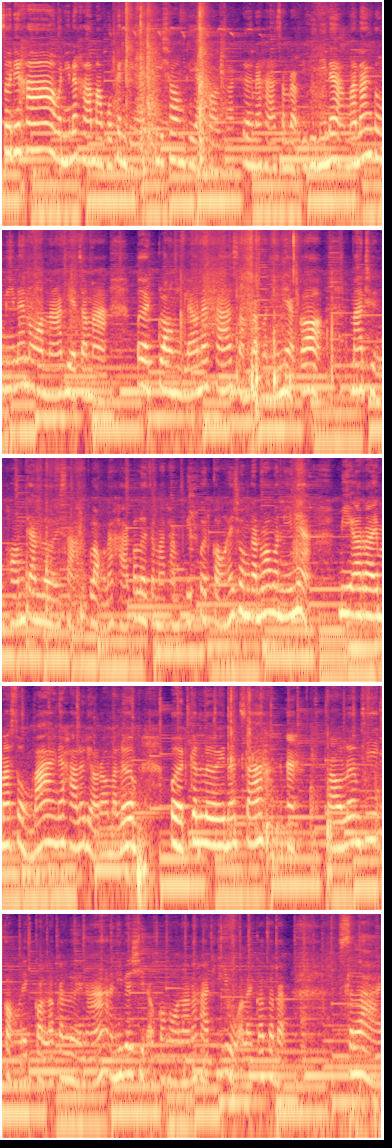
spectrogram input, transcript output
สวัสดีค่ะ วันนี้นะคะมาพบกันอีกแล้วที่ช่องทยากรพระเครื่องนะคะสำหรับ EP นี้เนี่ยมานั่งตรงนี้แน่นอนนะเบียร์จะมาเปิดกล่องอีกแล้วนะคะสำหรับวันนี้เนี่ยก็มาถึงพร้อมกันเลยสามกล่องนะคะ ก็เลยจะมาทำคลิปเปิดกล่องให้ชมกันว่าวันนี้เนี่ยมีอะไรมาส่งบ้างนะคะ แล้วเดี๋ยวเรามาเริ่มเปิดกันเลยนะจ๊ะอะเราเริ่มที่กล่องเล็กก่อนแล้วกันเลยนะ อันนี้เบียร์ฉีดแอลกอฮอล์แล้วนะคะ ที่อยู่อะไรก็จะแบบสลาย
